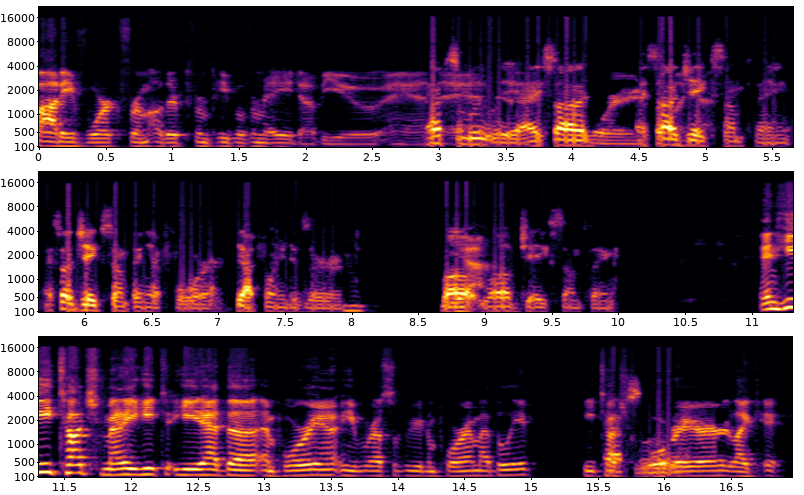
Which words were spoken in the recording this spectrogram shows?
body of work from other from people from AEW and Absolutely. and I saw I saw like Jake that. something. I saw Jake something at four. Definitely deserved. Mhm. Love, Yeah. love Jake something. And he touched many. He he had the Emporium. He wrestled for Emporium, I believe. He touched Absolutely. Warrior. Like it,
